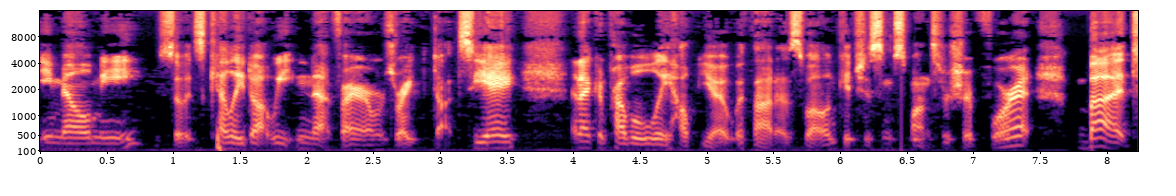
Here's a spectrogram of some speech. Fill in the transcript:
email me. So it's kelly.wheaton at firearmsright.ca, and I could probably help you out with that as well, and get you some sponsorship for it. But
